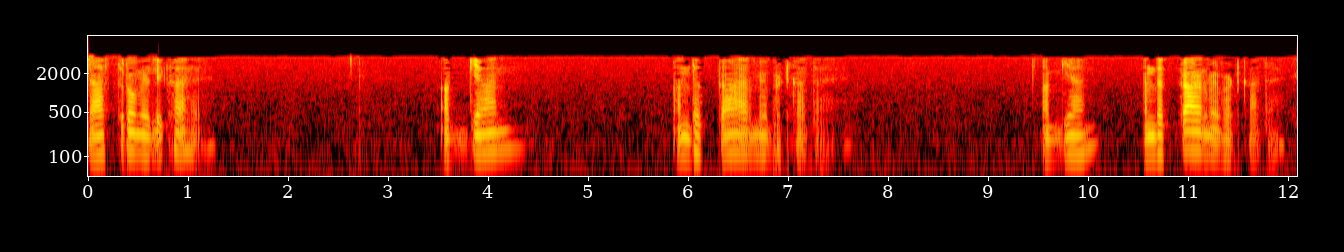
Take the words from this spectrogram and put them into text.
शास्त्रों में लिखा है, अज्ञान अंधकार में भटकाता है। अज्ञान अंधकार में भटकाता है।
